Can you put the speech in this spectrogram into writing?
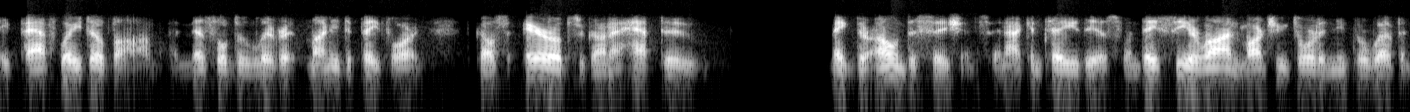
a pathway to a bomb, a missile to deliver it, money to pay for it, because Arabs are going to have to make their own decisions. And I can tell you this when they see Iran marching toward a nuclear weapon,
